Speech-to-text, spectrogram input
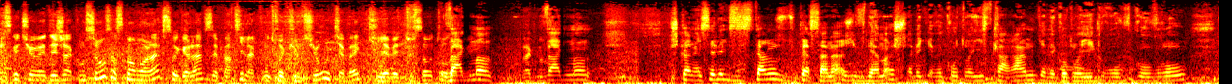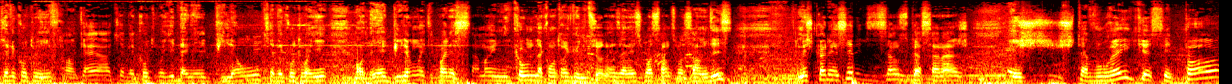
Est-ce que tu avais déjà conscience à ce moment-là que ce gars-là faisait partie de la contre-culture au Québec, qu'il y avait tout ça autour de lui? Vaguement. Vaguement. Je connaissais l'existence du personnage, évidemment. Je savais qu'il avait côtoyé Straram, qu'il avait côtoyé Gauvreau, qu'il avait côtoyé Francaire, qu'il avait côtoyé Daniel Pilon, qu'il avait côtoyé... Bon, Daniel Pilon n'était pas nécessairement une icône de la contre-culture dans les années 60-70, mais je connaissais l'existence du personnage. Et je, t'avouerai que c'est pas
